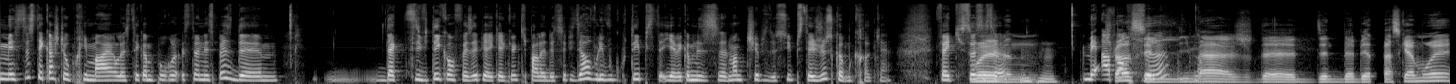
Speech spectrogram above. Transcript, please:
mais ça, c'était quand j'étais au primaire, là. C'était comme pour. C'était une espèce de. d'activité qu'on faisait, puis il y avait quelqu'un qui parlait de ça, puis il disait, ah, voulez-vous goûter? Puis il y avait comme des éléments de chips dessus, puis c'était juste comme croquant. Fait que ça, Ouais, c'est ça. Mais à Je part pense que c'est ça. l'image de- d'une bébite. Parce que moi,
